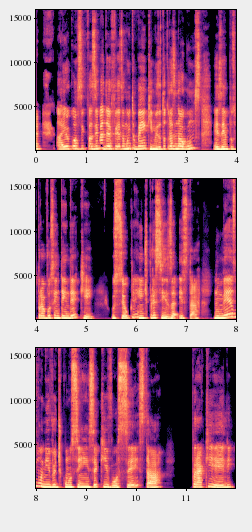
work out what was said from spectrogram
aí eu consigo fazer minha defesa muito bem aqui, mas eu estou trazendo alguns exemplos para você entender que o seu cliente precisa estar no mesmo nível de consciência que você está para que ele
